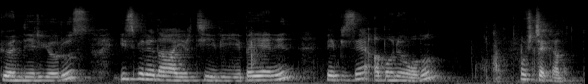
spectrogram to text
gönderiyoruz. İzmir'e dair TV'yi beğenin ve bize abone olun. Hoşçakalın.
